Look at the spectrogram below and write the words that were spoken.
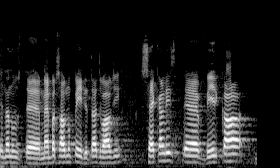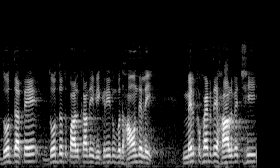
ਇਹਨਾਂ ਨੂੰ ਮੈਂਬਰ ਸਾਹਿਬ ਨੂੰ ਭੇਜ ਦਿੱਤਾ ਜਵਾਬ ਜੀ। ਸੈਕੰਡਲੀ ਵੇਰਕਾ ਦੁੱਧ ਅਤੇ ਦੁੱਧ ਉਤਪਾਦਕਾਂ ਦੀ ਵਿਕਰੀ ਨੂੰ ਵਧਾਉਣ ਦੇ ਲਈ ਮਿਲਕ ਫੈਡ ਦੇ ਹਾਲ ਵਿੱਚ ਹੀ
